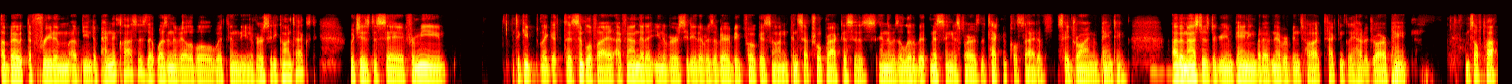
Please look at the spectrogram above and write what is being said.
about the freedom of the independent classes that wasn't available within the university context, which is to say, for me, to keep like uh, to simplify it, I found that at university there was a very big focus on conceptual practices, and there was a little bit missing as far as the technical side of, say, drawing and painting. I have a master's degree in painting, but I've never been taught technically how to draw or paint. I'm self-taught,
